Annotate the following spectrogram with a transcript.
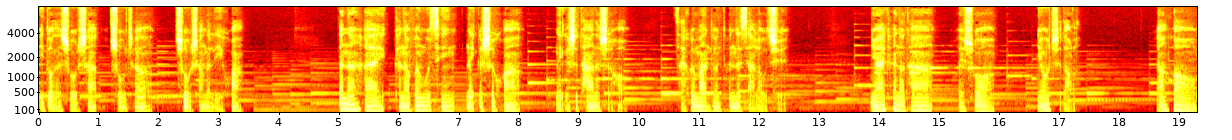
一朵的数上数着树上的梨花。当男孩看到分不清哪个是花，哪个是他的时候，才会慢吞吞的下楼去。女孩看到他，会说：“你又迟到了。”然后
